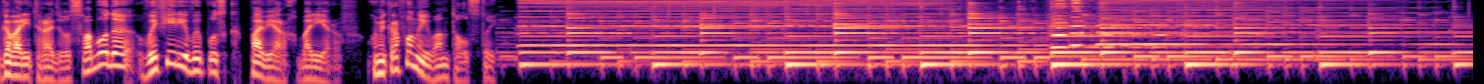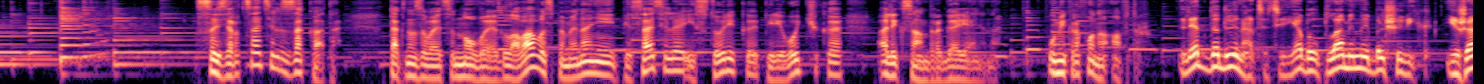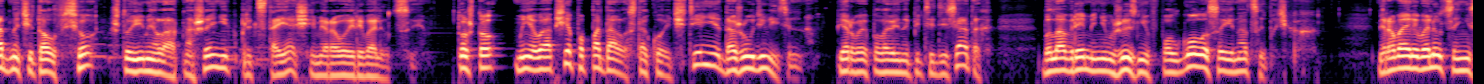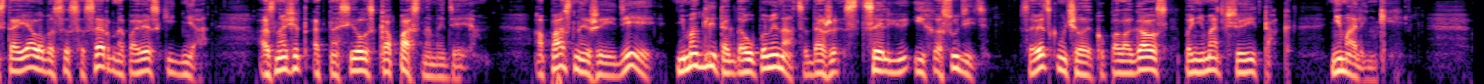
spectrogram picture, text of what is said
Говорит Радио Свобода. В эфире выпуск «Поверх барьеров». У микрофона Иван Толстой. «Созерцатель заката». Так называется новая глава воспоминаний писателя, историка, переводчика Александра Горянина. У микрофона автор. Лет до 12 я был пламенный большевик и жадно читал все, что имело отношение к предстоящей мировой революции. То, что мне вообще попадалось такое чтение, даже удивительно. Первая половина 50-х была временем жизни в полголоса и на цыпочках. Мировая революция не стояла в СССР на повестке дня, а значит относилась к опасным идеям. Опасные же идеи не могли тогда упоминаться даже с целью их осудить. Советскому человеку полагалось понимать все и так, не маленький.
